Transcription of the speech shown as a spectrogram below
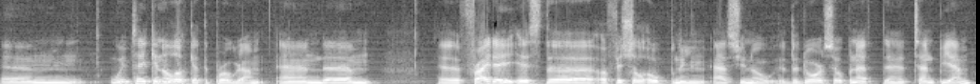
Um, we've taken a look at the program, and um, uh, Friday is the official opening. As you know, the doors open at uh, 10 p.m.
